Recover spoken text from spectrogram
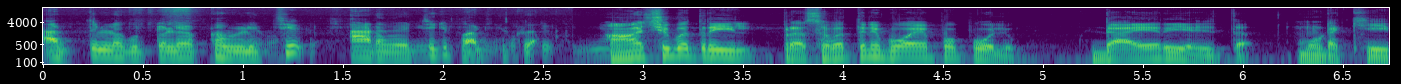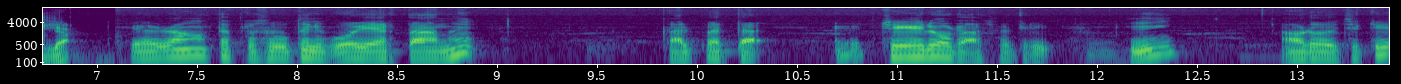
അടുത്തുള്ള കുട്ടികളെയൊക്കെ വിളിച്ച് അവിടെ വെച്ചിട്ട് പഠിപ്പിക്കുക. ആശുപത്രിയിൽ പ്രസവത്തിന് പോയപ്പോൾ പോലും ഡയറി എഴുത്ത് മുടക്കിയില്ല. ഏഴാമത്തെ പ്രസവത്തിന് പോയർത്താണ് കൽപ്പറ്റ ചേലോട് ആശുപത്രി. അവിടെ വെച്ചിട്ട്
